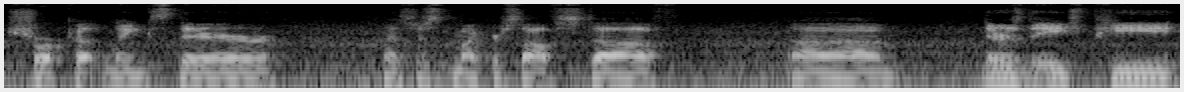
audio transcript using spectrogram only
shortcut links there. That's just Microsoft stuff. Um, there's the HP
